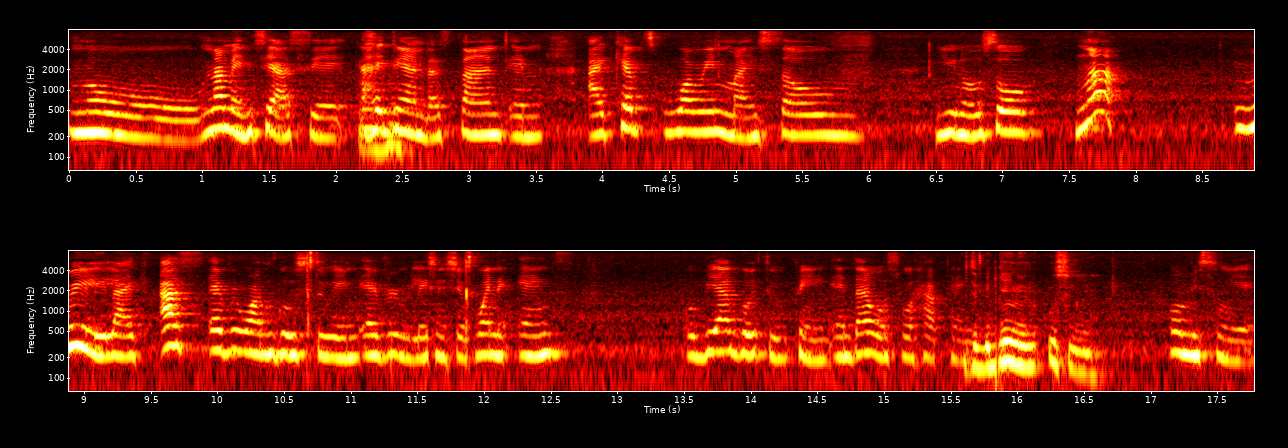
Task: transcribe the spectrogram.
no, na menti ase. I mm-hmm. didn't understand, and I kept worrying myself. You know, so not really like as everyone goes through in every relationship when it ends. Obia go through pain, and that was what happened. the beginning usunye Oh, Miss Sunye.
